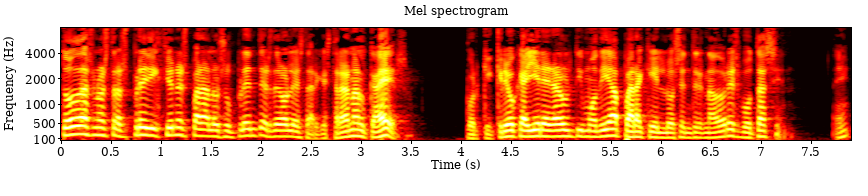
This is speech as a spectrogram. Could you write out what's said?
todas nuestras predicciones para los suplentes del All-Star, que estarán al caer. Porque creo que ayer era el último día para que los entrenadores votasen. ¿eh?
